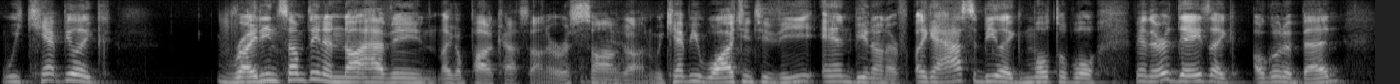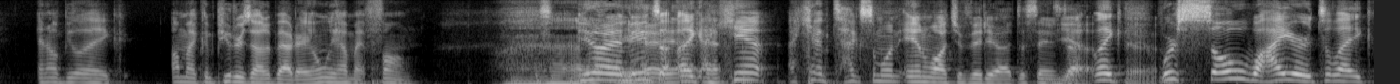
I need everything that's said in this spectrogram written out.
We can't be like writing something and not having like a podcast on or a song on. We can't be watching TV and being on our like it has to be like multiple. Man, there are days like I'll go to bed and I'll be like, "Oh, my computer's out of battery. I only have my phone." You know what I mean? So, like I can't I can't text someone and watch a video at the same time. Yeah, like yeah. we're so wired to like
